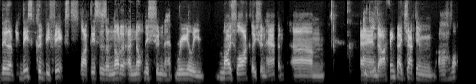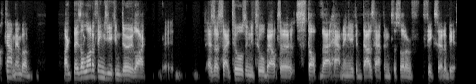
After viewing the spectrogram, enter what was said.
there's a, this could be fixed. Like this is a not a, a not this shouldn't have really, most likely shouldn't happen. Um, and I think they chucked him. Oh, I can't remember. Like there's a lot of things you can do, like as I say, tools in your tool belt to stop that happening if it does happen to sort of fix it a bit.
